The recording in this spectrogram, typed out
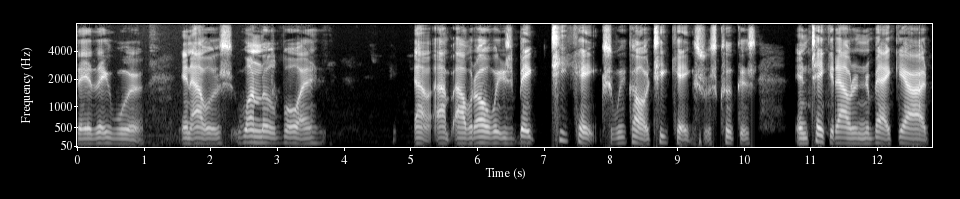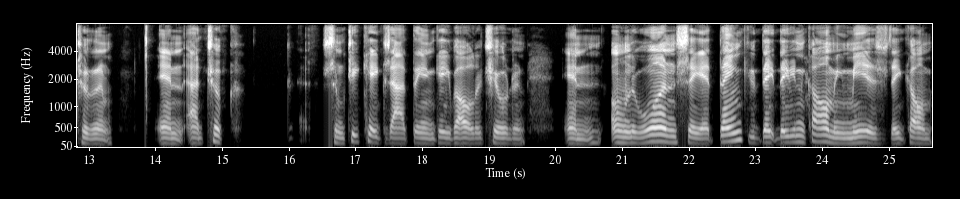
there they were, and I was one little boy I, I, I would always bake tea cakes. We call tea cakes was cookies, and take it out in the backyard to them. And I took some tea cakes out there and gave all the children. And only one said thank you. They they didn't call me Miss. They called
